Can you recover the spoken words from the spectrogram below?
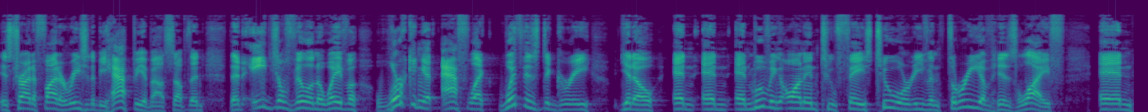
is trying to find a reason to be happy about something than Angel Villanueva working at Aflac with his degree, you know, and and and moving on into phase two or even three of his life, and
